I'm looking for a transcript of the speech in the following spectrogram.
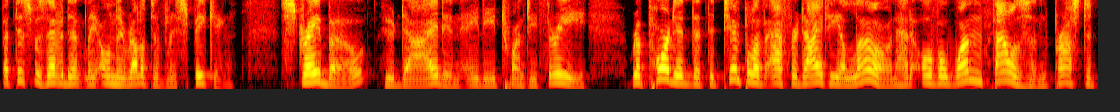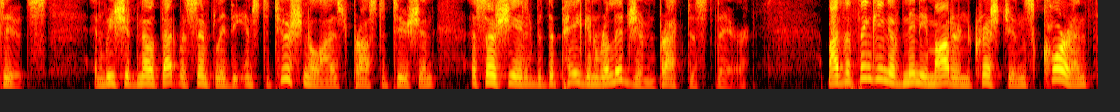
but this was evidently only relatively speaking. Strabo, who died in AD 23, reported that the temple of Aphrodite alone had over 1,000 prostitutes. And we should note that was simply the institutionalized prostitution associated with the pagan religion practiced there. By the thinking of many modern Christians, Corinth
